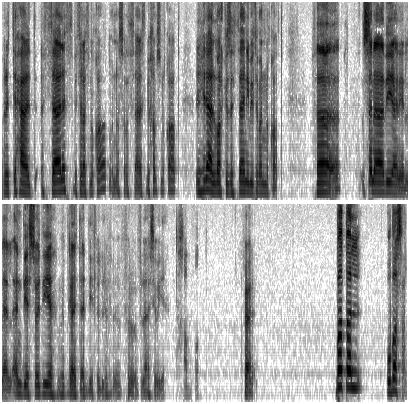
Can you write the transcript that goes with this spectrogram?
والاتحاد الثالث بثلاث نقاط والنصر الثالث بخمس نقاط. الهلال المركز الثاني بثمان نقاط. ف السنة هذه يعني ال- الأندية السعودية ما قاعدة تأدي في ال- في, في الآسيوية. تخبط. فعلا. بطل وبصل.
